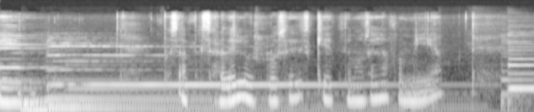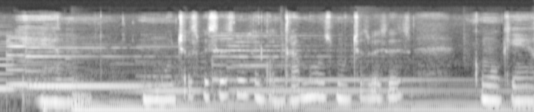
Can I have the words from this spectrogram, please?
Y pues, a pesar de los roces que tenemos en la familia, em, muchas veces nos encontramos, muchas veces como que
